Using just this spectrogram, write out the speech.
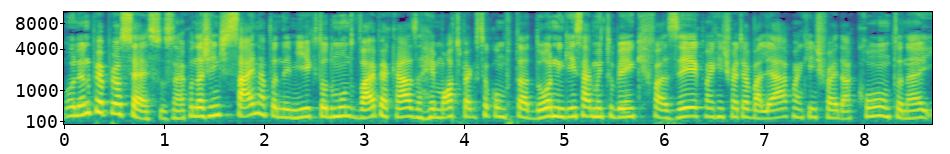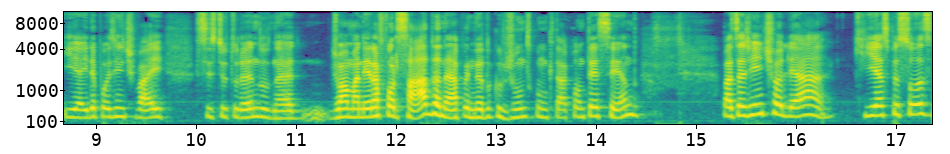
olhando para processos, né? Quando a gente sai na pandemia, que todo mundo vai para casa, remoto, pega seu computador, ninguém sabe muito bem o que fazer, como é que a gente vai trabalhar, como é que a gente vai dar conta, né? E aí depois a gente vai se estruturando, né, de uma maneira forçada, né, aprendendo junto com o que está acontecendo. Mas a gente olhar que as pessoas,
